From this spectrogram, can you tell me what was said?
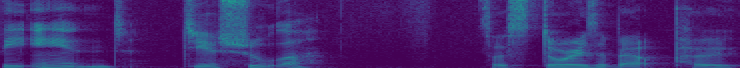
the end 结束了。So stories about poo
